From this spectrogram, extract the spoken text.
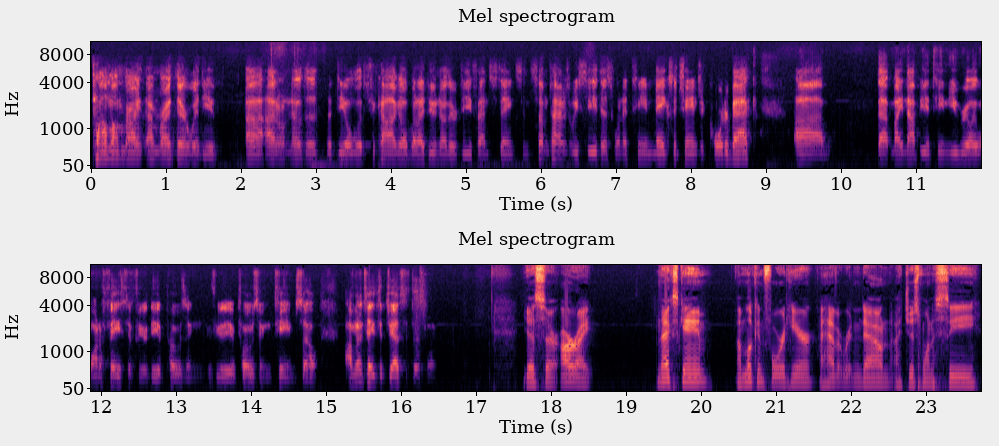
Tom, I'm right. I'm right there with you. Uh, I don't know the, the deal with Chicago, but I do know their defense stinks. And sometimes we see this when a team makes a change at quarterback. Um, that might not be a team you really want to face if you're the opposing if you're the opposing team. So I'm going to take the Jets at this one. Yes, sir. All right. Next game, I'm looking forward here. I have it written down. I just want to see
